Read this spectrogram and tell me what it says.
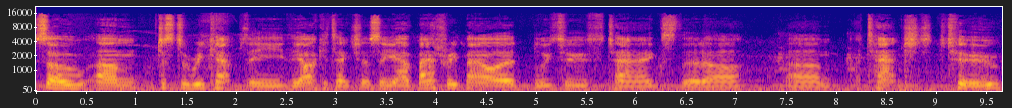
So, um, just to recap the, the architecture, so you have battery powered Bluetooth tags that are um, attached to.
